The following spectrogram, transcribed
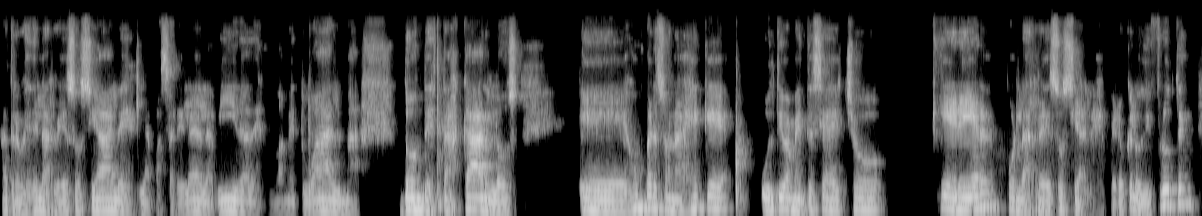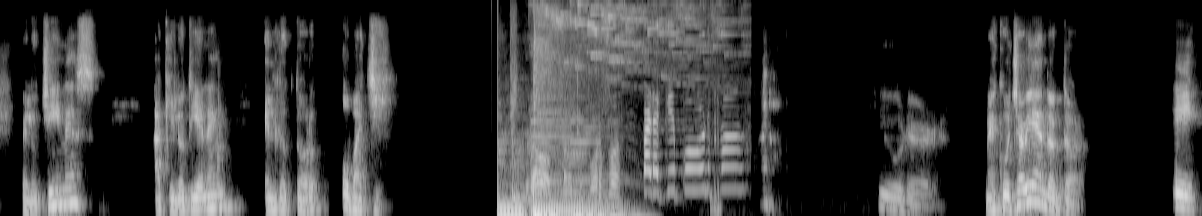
a través de las redes sociales, la pasarela de la vida, desnúdame tu alma, ¿dónde estás, Carlos? Eh, es un personaje que últimamente se ha hecho querer por las redes sociales. Espero que lo disfruten. Peluchines, aquí lo tienen, el doctor ¿Me escucha bien, doctor? Sí.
